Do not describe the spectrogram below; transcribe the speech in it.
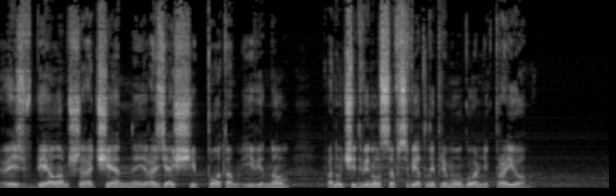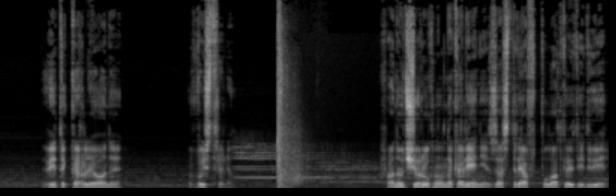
Весь в белом, широченный, разящий потом и вином – Фануччи двинулся в светлый прямоугольник проема. Витек Корлеоне выстрелил. Фануччи рухнул на колени, застряв в полуоткрытой двери.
